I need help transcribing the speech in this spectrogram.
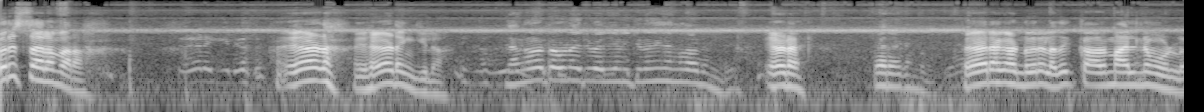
ഒരു സ്ഥലം പറ. ഏടെ ഏടെങ്കിലാ ഞങ്ങളവിടെ എവിടെ? പേരെ കണ്ടൂരല്ല അത് മാലിന്റെ മുകളിൽ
